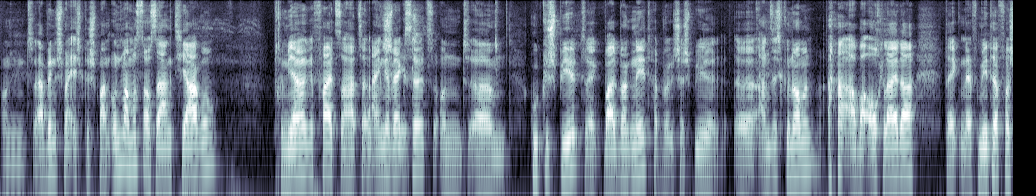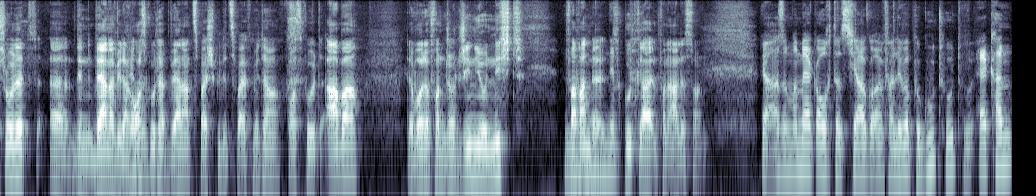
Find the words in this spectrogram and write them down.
Und da bin ich mal echt gespannt. Und man muss auch sagen, Thiago, Premiere gefeiert, zur Halbzeit eingewechselt gespielt. und ähm, gut gespielt, direkt Ballmagnet, hat wirklich das Spiel äh, an sich genommen, aber auch leider direkt einen Elfmeter verschuldet, äh, den Werner wieder ja. rausgeholt hat. Werner zwei Spiele, zwei Elfmeter rausgeholt, aber der wurde von Jorginho nicht verwandelt. Mhm. Gut gehalten von Alisson. Ja, also man merkt auch, dass Thiago einfach Liverpool gut tut. Er kann,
